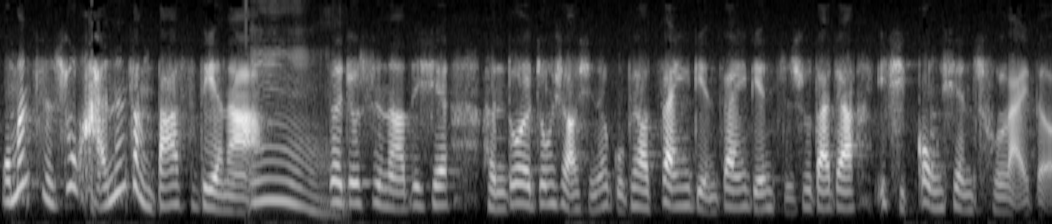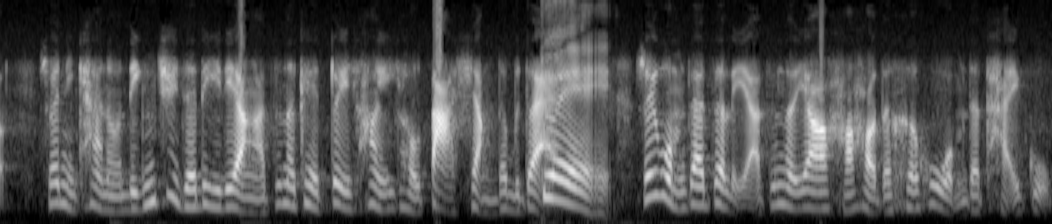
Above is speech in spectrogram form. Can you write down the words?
我们指数还能涨八十点啊！嗯，这就是呢，这些很多的中小型的股票占一点占一点指数，大家一起贡献出来的。所以你看哦，凝聚的力量啊，真的可以对抗一头大象，对不对？。对，所以我们在这里啊，真的要好好的呵护我们的台股，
